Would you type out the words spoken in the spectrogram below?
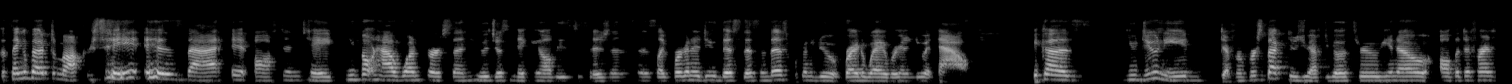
the thing about democracy is that it often take you don't have one person who's just making all these decisions and it's like we're going to do this this and this. We're going to do it right away. We're going to do it now. Because you do need different perspectives. You have to go through you know all the different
